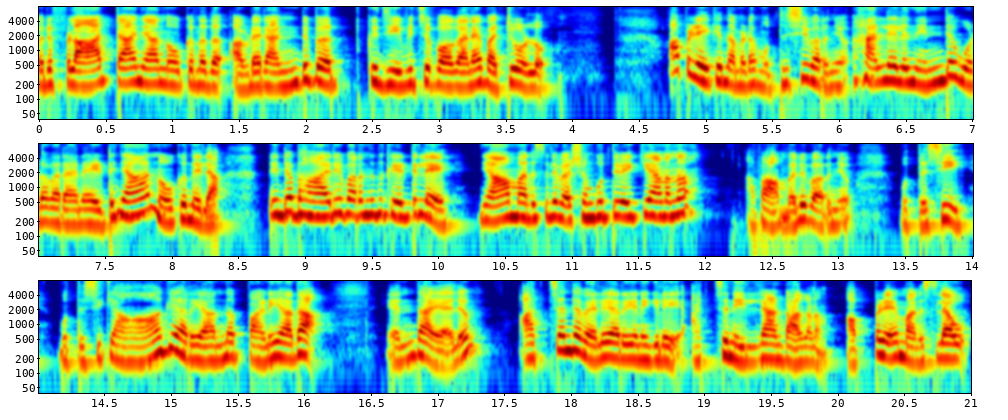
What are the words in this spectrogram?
ഒരു ഫ്ലാറ്റാണ് ഞാൻ നോക്കുന്നത്. അവിടെ രണ്ട് പേർക്ക് ജീവിച്ചു പോകാനേ പറ്റുള്ളൂ. അപ്പോഴേക്കും നമ്മുടെ മുത്തശ്ശി പറഞ്ഞു അല്ലെങ്കിൽ നിന്റെ കൂടെ വരാനായിട്ട് ഞാൻ നോക്കുന്നില്ല. നിന്റെ ഭാര്യ പറഞ്ഞത് കേട്ടില്ലേ? ഞാൻ മനസ്സിൽ വിഷം കുത്തി വയ്ക്കുകയാണെന്ന് അപ്പം അമൽ പറഞ്ഞു മുത്തശ്ശി മുത്തശ്ശിക്ക് ആകെ അറിയാവുന്ന പണി അതാ. എന്തായാലും അച്ഛന്റെ വില അറിയണമെങ്കിലേ അച്ഛൻ ഇല്ലാണ്ടാകണം. അപ്പോഴേ മനസ്സിലാവും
